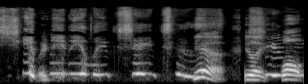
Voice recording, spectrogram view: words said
She Like- immediately changes. Yeah, you're like, She "Well,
